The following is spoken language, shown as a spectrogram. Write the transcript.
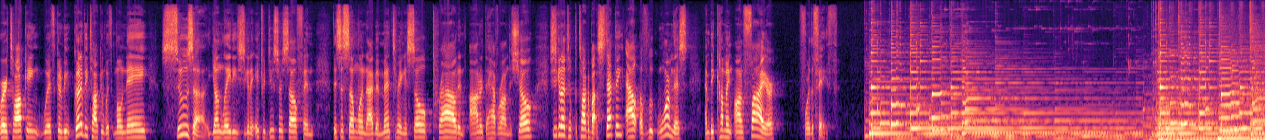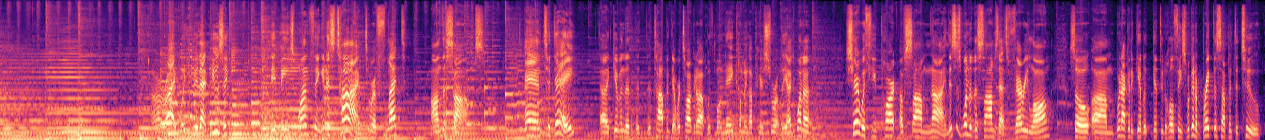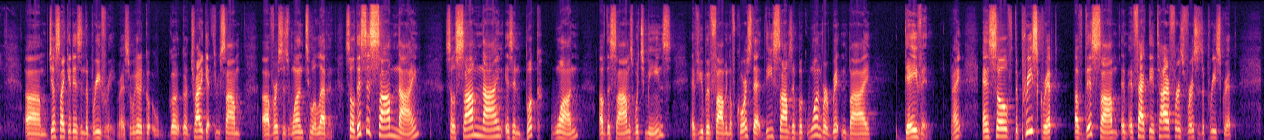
we're talking with going to be going to be talking with Monet Souza, young lady. She's going to introduce herself, and this is someone that I've been mentoring. and so proud and honored to have her on the show. She's going to talk about stepping out of lukewarmness and becoming on fire for the faith. All right, you hear that music, it means one thing. It is time to reflect on the Psalms. And today, uh, given the, the, the, topic that we're talking about with Monet coming up here shortly, I want to share with you part of Psalm 9. This is one of the Psalms that's very long, so um, we're not going to get through the whole thing. So we're going to break this up into two, um, just like it is in the breviary, right? So we're going to try to get through Psalm uh, verses 1 to 11. So this is Psalm 9. So Psalm 9 is in book 1 of the Psalms, which means, if you've been following, of course, that these Psalms in book 1 were written by David, right? And so the prescript of this Psalm, in fact, the entire first verse is a prescript,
